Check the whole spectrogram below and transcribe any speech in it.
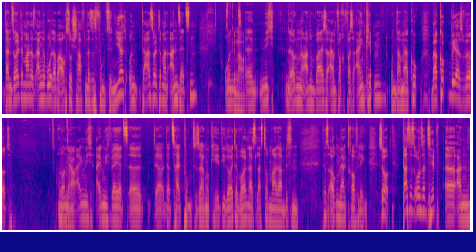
dann sollte man das Angebot aber auch so schaffen, dass es funktioniert. Und da sollte man ansetzen und Genau. äh, nicht in irgendeiner Art und Weise einfach was einkippen und dann mal gucken, mal gucken wie das wird. Sondern Ja. eigentlich, eigentlich wäre jetzt äh, der, der Zeitpunkt zu sagen, okay, die Leute wollen das, lass doch mal da ein bisschen das Augenmerk drauflegen. So, das ist unser Tipp äh, an,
